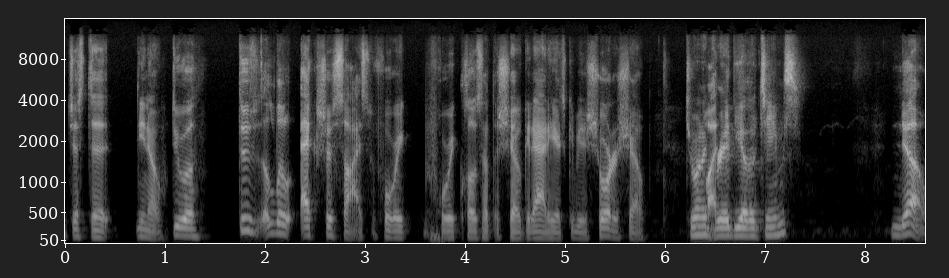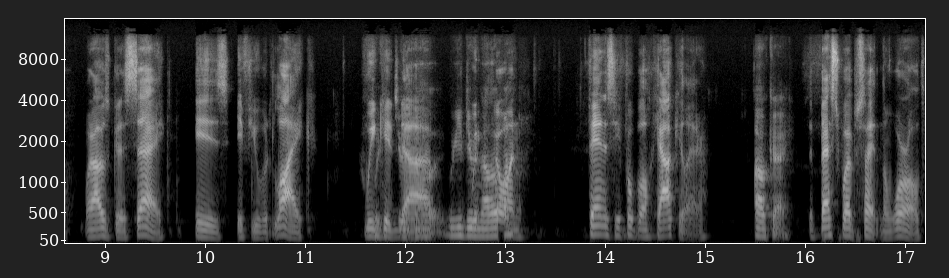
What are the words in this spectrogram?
just to you know do a do a little exercise before we before we close out the show, get out of here. It's gonna be a shorter show. Do you want to But- grade the other teams? No, what I was gonna say is, if you would like, we, could do uh, another, we could do we could another go one. on Fantasy Football Calculator. Okay. the best website in the world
